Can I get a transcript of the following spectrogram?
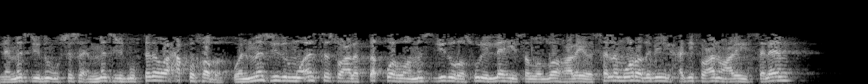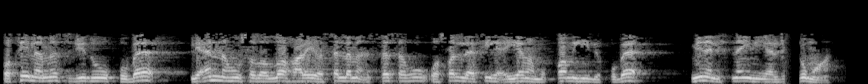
لمسجد أسس المسجد مبتدأ وحق خبر. والمسجد المؤسس على التقوى هو مسجد رسول الله صلى الله عليه وسلم ورد به الحديث عنه عليه السلام. وقيل مسجد قباء لأنه صلى الله عليه وسلم أسسه وصلى فيه أيام مقامه بقباء من الاثنين إلى الجمعة.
